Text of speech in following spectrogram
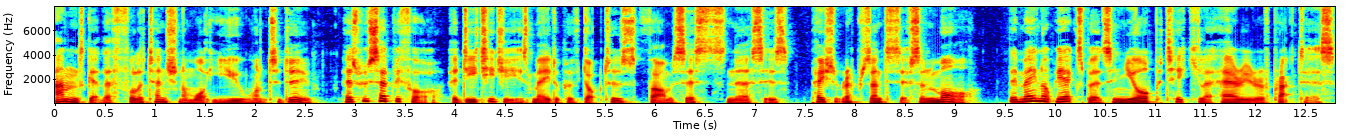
and get their full attention on what you want to do. As we've said before, a DTG is made up of doctors, pharmacists, nurses, patient representatives, and more. They may not be experts in your particular area of practice,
